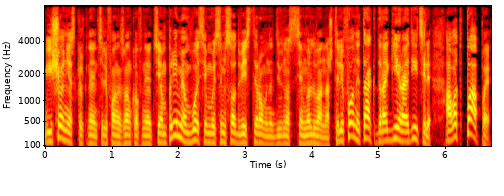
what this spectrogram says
еще несколько, наверное, телефонных звонков на эту тему примем. 8 800 200 ровно 9702 наш телефон. Итак, дорогие родители, а вот папы,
